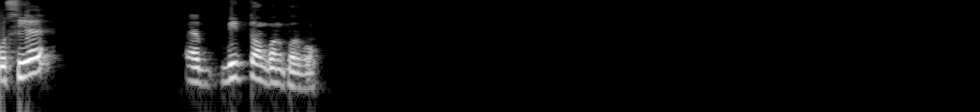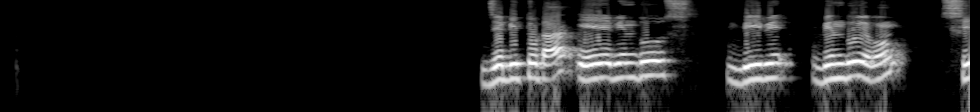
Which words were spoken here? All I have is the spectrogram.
বসিয়ে বৃত্ত অঙ্কন করব। যে বৃত্তটা এ বিন্দু বি, বিন্দু এবং সি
